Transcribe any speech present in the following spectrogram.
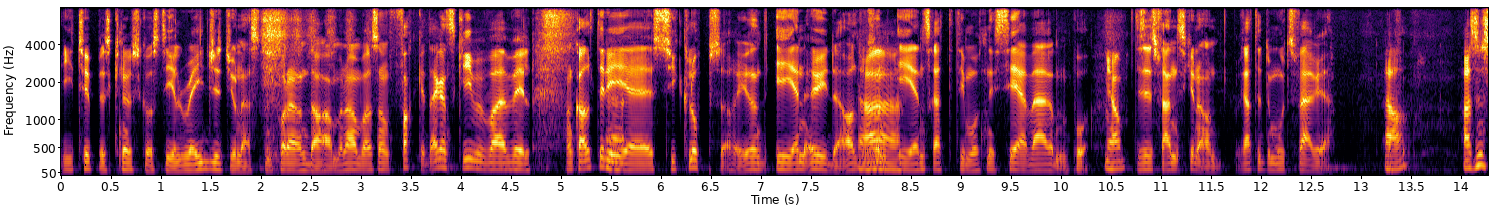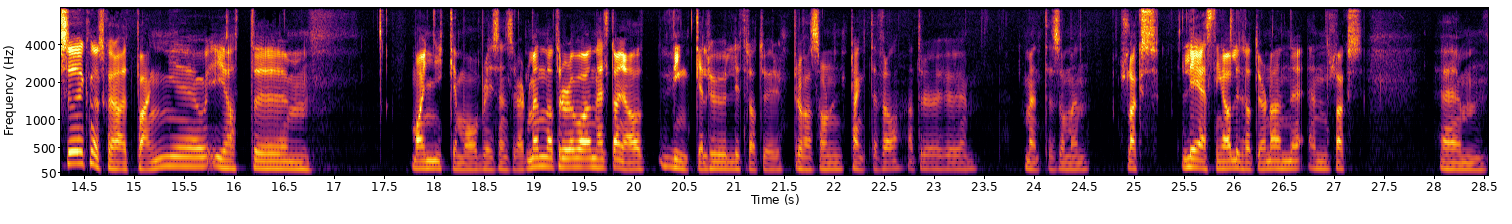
i typisk Knausgård-stil raget jo nesten på den damen. Han bare sånn Fuck it, jeg kan skrive hva jeg vil. Han kalte de ja. syklopser. sant? Enøyde. Alt Ja, sånn ensrettet i måten de ser verden på. Ja. Disse svenskene han rettet mot Sverige. Ja. Jeg syns Knausgård har et poeng eh, i at eh, man ikke må bli sensurert. Men jeg tror det var en helt annen vinkel hun litteraturprofessoren tenkte fra. Jeg tror hun mente som en slags lesning av litteraturen, en, en slags um,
